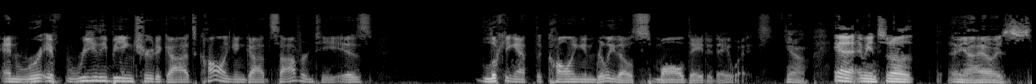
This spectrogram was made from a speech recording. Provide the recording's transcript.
and re- if really being true to god's calling and god's sovereignty is looking at the calling in really those small day-to-day ways. Yeah, yeah. I mean, to know, I mean, I always,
